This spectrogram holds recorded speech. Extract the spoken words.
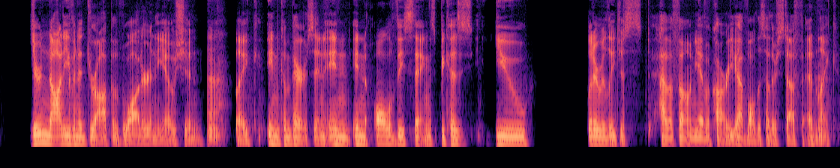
you're not even a drop of water in the ocean Yeah. like in comparison in in all of these things because you literally just have a phone you have a car you have all this other stuff and like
